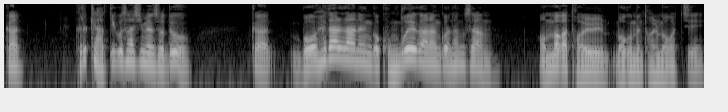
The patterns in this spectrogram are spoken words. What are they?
그러니까 그렇게 아끼고 사시면서도 그러니까 뭐 해달라는 거 공부에 관한 건 항상 엄마가 덜 먹으면 덜 먹었지.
